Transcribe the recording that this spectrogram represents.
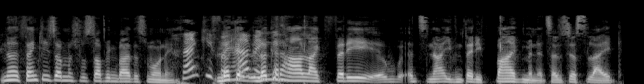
No, thank you so much for stopping by this morning. Thank you for look having at, Look me. at how like 30, it's not even 35 minutes has just like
